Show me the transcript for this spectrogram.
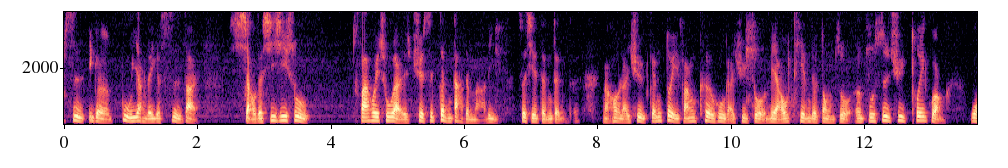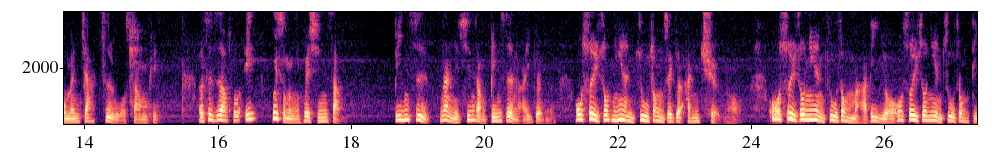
是一个不一样的一个世代，小的 CC 数发挥出来却是更大的马力，这些等等的。然后来去跟对方客户来去做聊天的动作，而不是去推广我们家自我商品，而是知道说，诶，为什么你会欣赏宾士？那你欣赏宾士的哪一个呢？哦，所以说你很注重这个安全哦，哦，所以说你很注重马力哦，哦，所以说你很注重底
